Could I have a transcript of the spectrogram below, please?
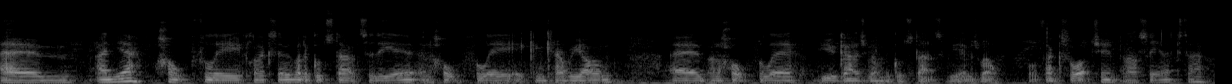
Um, and yeah, hopefully, like I said, we've had a good start to the year and hopefully it can carry on. Um, and hopefully you guys are having a good start to the year as well. But thanks for watching and I'll see you next time.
